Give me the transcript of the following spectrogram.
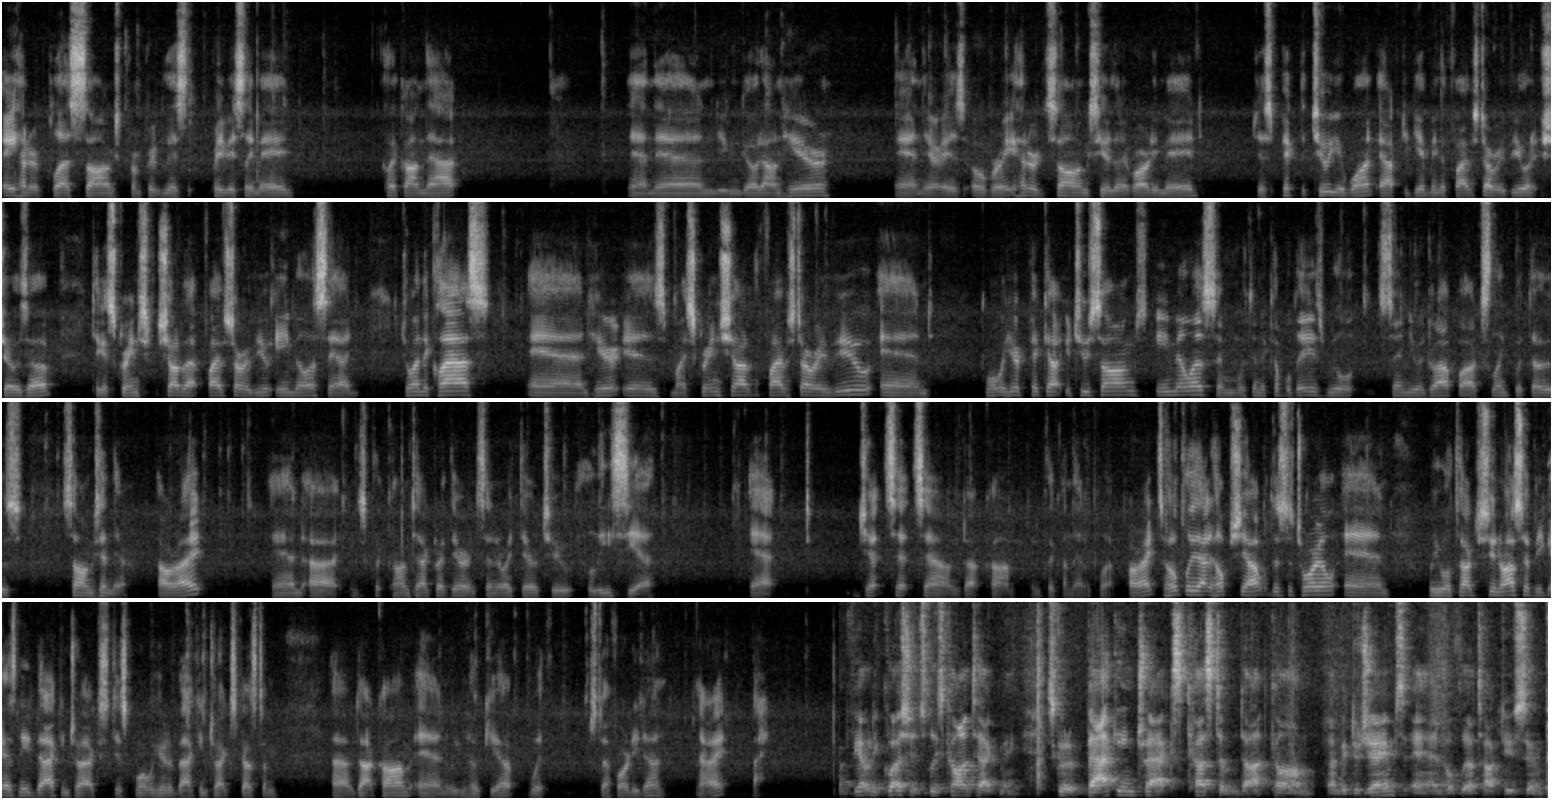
800 plus songs from previous, previously made. Click on that. And then you can go down here and there is over 800 songs here that I've already made. Just pick the two you want after you give me the five-star review and it shows up. Take a screenshot of that five-star review, email us, say I joined the class, and here is my screenshot of the five-star review, and come over here, pick out your two songs, email us, and within a couple days we'll send you a Dropbox link with those songs in there. All right? And uh, just click contact right there and send it right there to Alicia at jetsetsound.com and click on that to come up. All right, so hopefully that helps you out with this tutorial, and we will talk to you soon. Also, if you guys need backing tracks, just come over here to backingtrackscustom.com uh, and we can hook you up with stuff already done. All right, bye. If you have any questions, please contact me. Just go to backingtrackscustom.com. I'm Victor James, and hopefully I'll talk to you soon.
